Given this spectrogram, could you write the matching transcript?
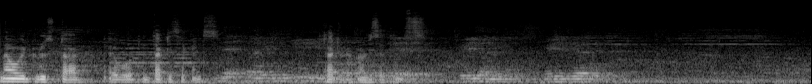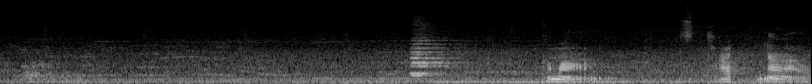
now it will start about in 30 seconds. 30 to 20 seconds. Come on. Start now.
